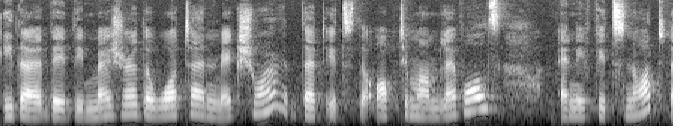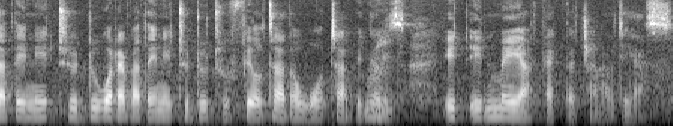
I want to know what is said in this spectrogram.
either they, they measure the water and make sure that it's the optimum levels and if it's not that they need to do whatever they need to do to filter the water because it, it may affect the child yes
